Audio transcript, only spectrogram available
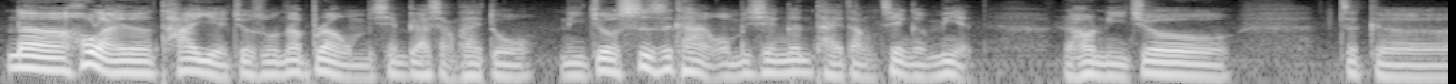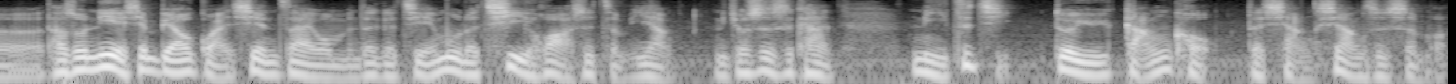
那后来呢？他也就说，那不然我们先不要想太多，你就试试看。我们先跟台长见个面，然后你就这个，他说你也先不要管现在我们这个节目的企划是怎么样，你就试试看你自己对于港口的想象是什么。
